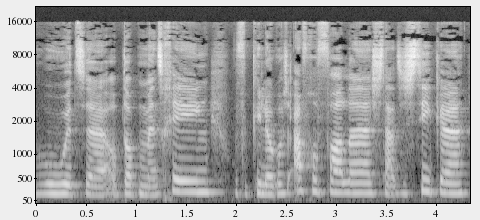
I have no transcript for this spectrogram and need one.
hoe het uh, op dat moment ging. Hoeveel kilo ik was afgevallen. Statistieken.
